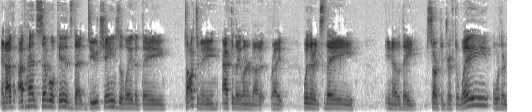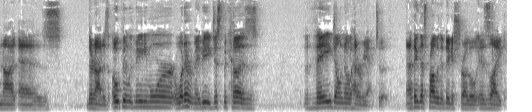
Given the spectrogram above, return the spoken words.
And I've I've had several kids that do change the way that they talk to me after they learn about it, right? Whether it's they, you know, they start to drift away, or they're not as they're not as open with me anymore, or whatever it may be, just because they don't know how to react to it. And I think that's probably the biggest struggle is like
